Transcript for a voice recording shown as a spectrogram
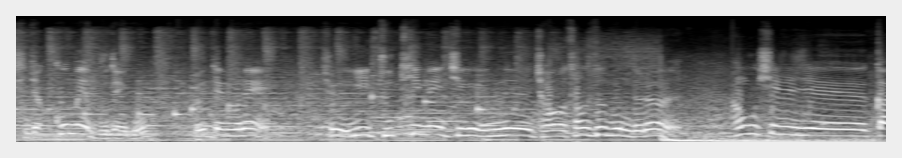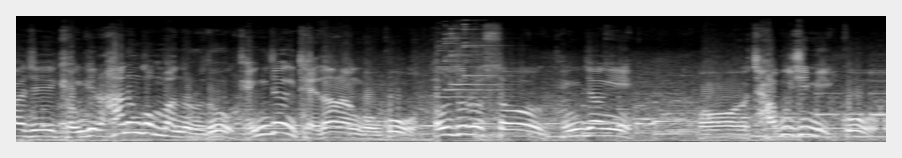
진짜 꿈의 무대고 그렇기 때문에 지금 이 두 팀에 지금 있는 저 선수분들은 한국 시리즈까지 경기를 하는 것만으로도 굉장히 대단한 거고 선수로서 굉장히 어, 자부심이 있고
